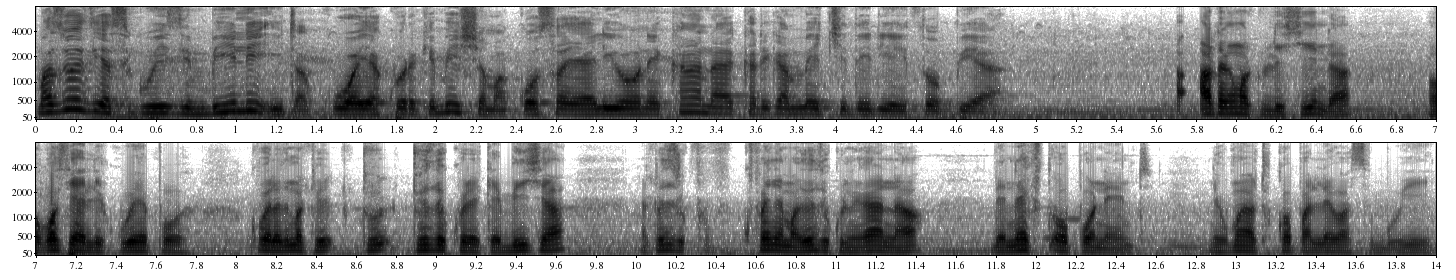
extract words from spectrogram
Mazoezi ya siku hizi mbili itakuwa ya kurekebisha makosa yaliyoonekana katika mechi dhidi ya Ethiopia. hata kama tulishinda makosa yalikuwepo, kwa lazima tu, tu, tuweze kurekebisha na tuweze kufanya mazoezi kulingana na the next opponent. Ndio maana tuko hapa leo asubuhi.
